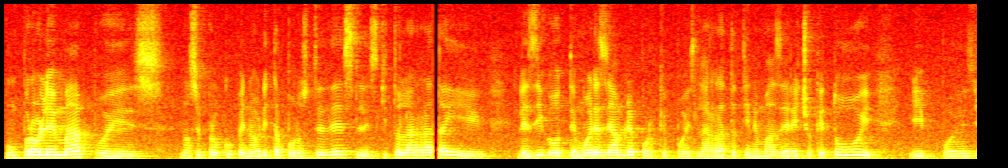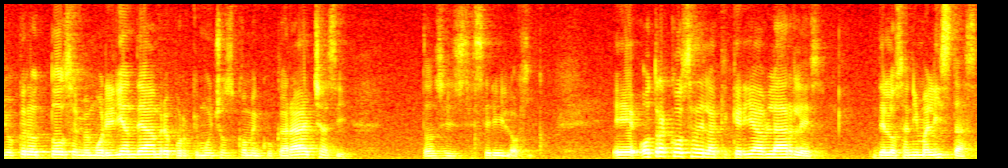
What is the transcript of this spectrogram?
un problema, pues no se preocupen, ahorita por ustedes les quito la rata y les digo, te mueres de hambre porque pues la rata tiene más derecho que tú y, y pues yo creo todos se me morirían de hambre porque muchos comen cucarachas y entonces sería ilógico. Eh, otra cosa de la que quería hablarles, de los animalistas.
